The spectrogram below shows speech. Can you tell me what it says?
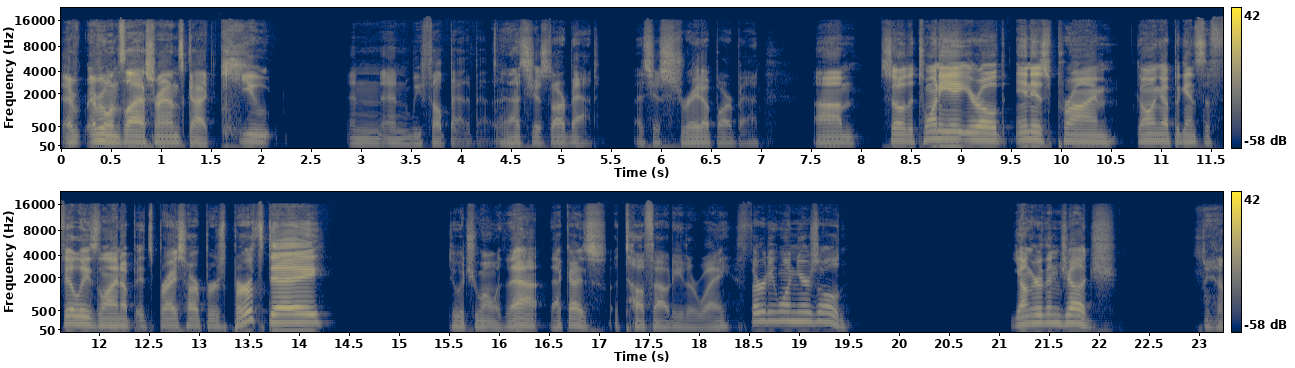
Ev- everyone's last rounds got cute, and and we felt bad about it. And that's just our bad. That's just straight up our bad. Um, so the 28 year old in his prime going up against the Phillies lineup. It's Bryce Harper's birthday. Do what you want with that. That guy's a tough out either way. 31 years old. Younger than Judge. Yeah,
